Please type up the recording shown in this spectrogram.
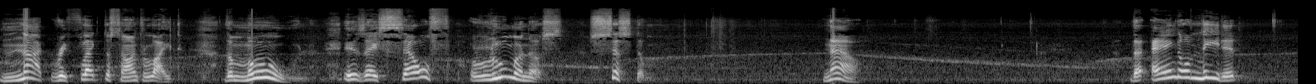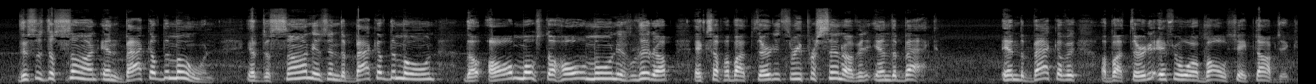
not reflect the sun's light. The moon is a self-luminous system. Now, the angle needed, this is the sun in back of the moon. If the sun is in the back of the moon, the almost the whole moon is lit up except about 33% of it in the back. In the back of it, about 30, if it were a ball-shaped object.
